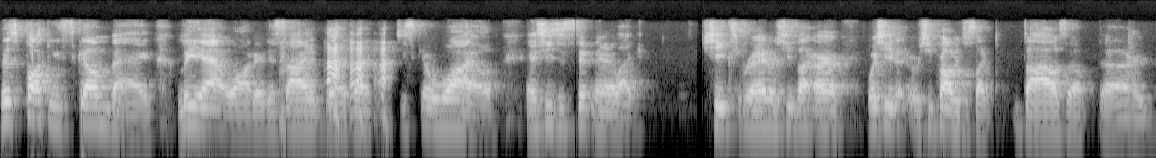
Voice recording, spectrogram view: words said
this fucking scumbag Lee Atwater decided to like just go wild. And she's just sitting there like cheeks red or she's like or what she or she probably just like dials up uh, her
